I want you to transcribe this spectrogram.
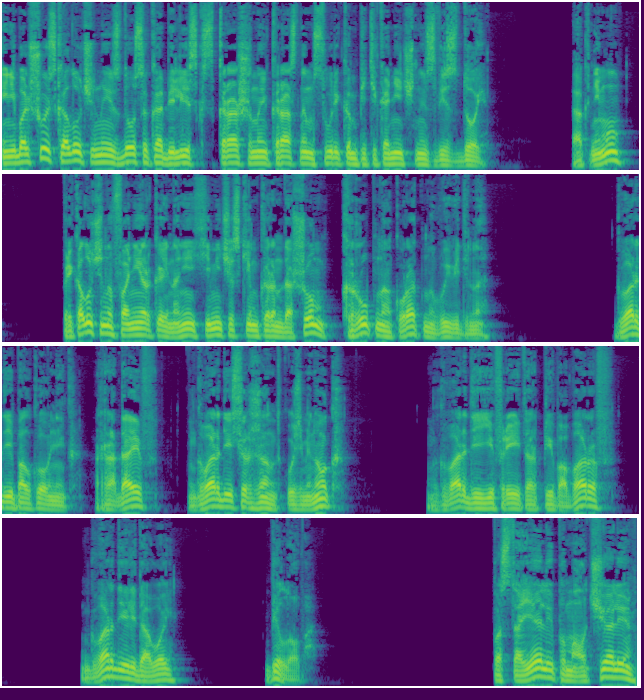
и небольшой сколоченный из досок обелиск, скрашенный красным суриком пятиконечной звездой. А к нему приколочена фанеркой, на ней химическим карандашом, крупно, аккуратно выведено. Гвардии полковник Радаев, гвардии сержант Кузьминок, гвардии ефрейтор Пивоваров, гвардии рядовой Белова. Постояли, помолчали,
